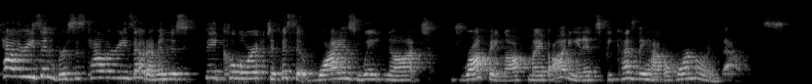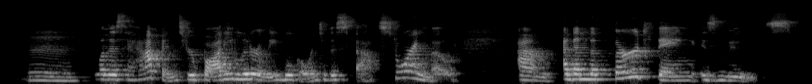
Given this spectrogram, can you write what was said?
calories in versus calories out. I'm in this big caloric deficit. Why is weight not dropping off my body? And it's because they have a hormone imbalance. Mm. When this happens, your body literally will go into this fat storing mode. Um, and then the third thing is moods.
